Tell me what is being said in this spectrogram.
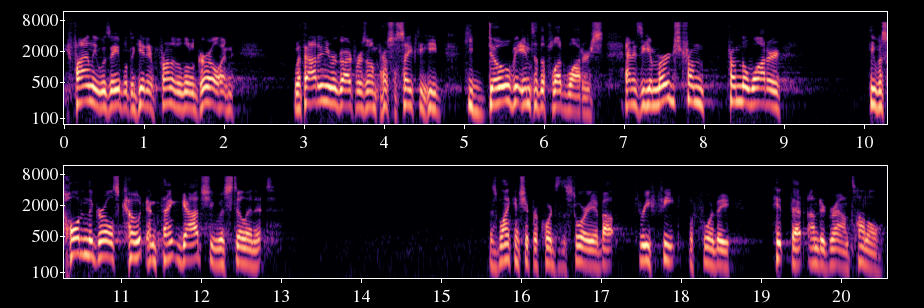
He finally was able to get in front of the little girl and without any regard for his own personal safety, he, he dove into the floodwaters. And as he emerged from, from the water, he was holding the girl's coat and thank God she was still in it. As Blankenship records the story, about three feet before they hit that underground tunnel,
